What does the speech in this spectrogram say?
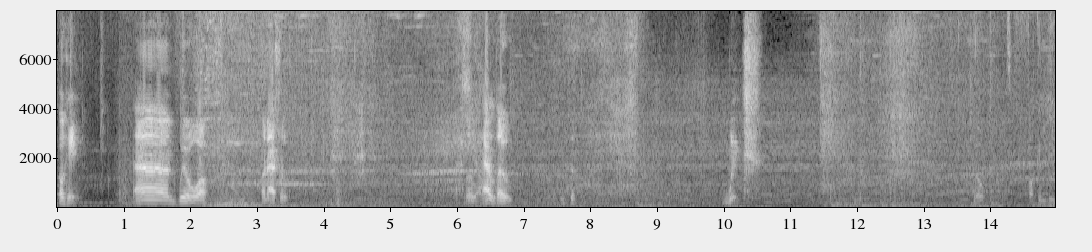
Okay. And we're off on Astral. Well, hello. Witch. Fucking.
